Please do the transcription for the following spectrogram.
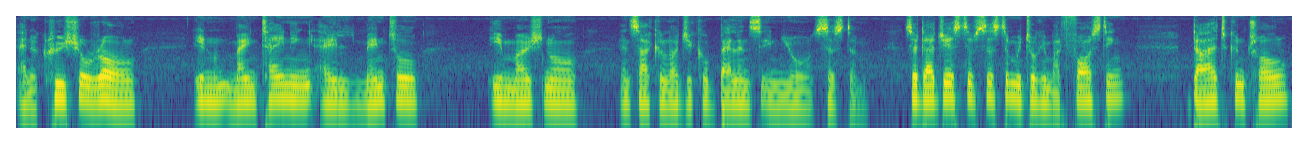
and a crucial role in maintaining a mental, emotional, and psychological balance in your system. So, digestive system, we're talking about fasting, diet control,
